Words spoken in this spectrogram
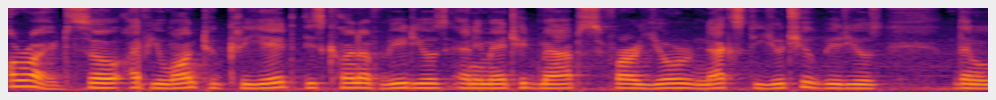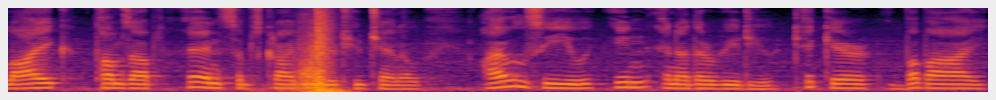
Alright, so if you want to create this kind of videos, animated maps for your next YouTube videos, then like, thumbs up and subscribe to YouTube channel. I will see you in another video. Take care. Bye-bye.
